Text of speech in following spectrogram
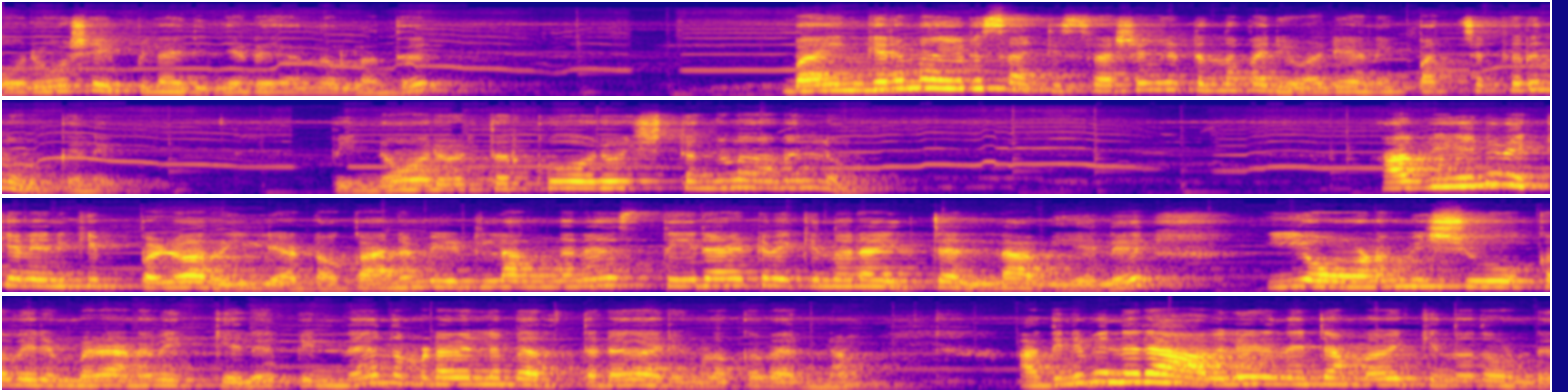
ഓരോ ഷേപ്പിൽ അരിഞ്ഞിടുക എന്നുള്ളത്. ഭയങ്കരമായൊരു സാറ്റിസ്ഫാക്ഷൻ കിട്ടുന്ന പരിപാടിയാണ് ഈ പച്ചക്കറി നുറുക്കൽ പിന്നെ ഓരോരുത്തർക്കും ഓരോ ഇഷ്ടങ്ങളാണല്ലോ. അവിയൽ വെക്കാൻ എനിക്ക് ഇപ്പോഴും അറിയില്ല കേട്ടോ കാരണം വീട്ടിൽ അങ്ങനെ സ്ഥിരമായിട്ട് വെക്കുന്ന ഒരു ഐറ്റം അല്ല അവിയൽ ഈ ഓണം വിഷു ഒക്കെ വരുമ്പോഴാണ് വെക്കൽ പിന്നെ നമ്മുടെ വല്ല ബർത്ത്ഡേ കാര്യങ്ങളൊക്കെ വരണം. അതിന് പിന്നെ രാവിലെ എഴുന്നേറ്റ് അമ്മ വെക്കുന്നതുകൊണ്ട്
